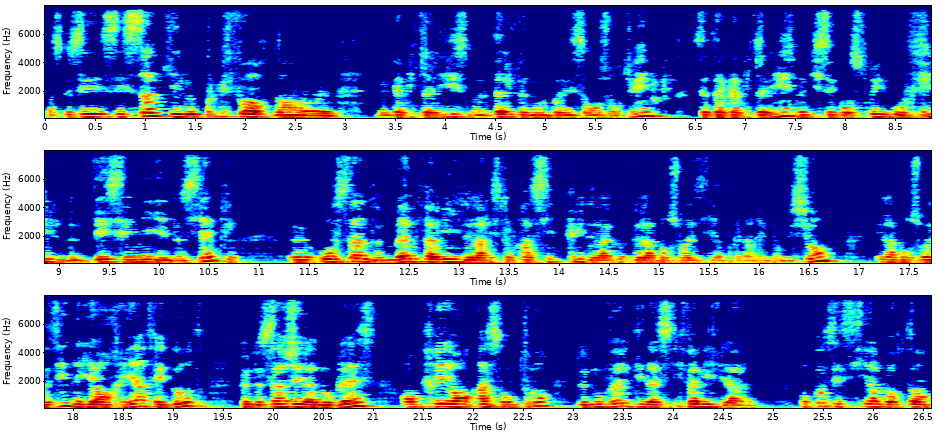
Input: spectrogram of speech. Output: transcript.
Parce que c'est ça qui est le plus fort dans euh, le capitalisme tel que nous le connaissons aujourd'hui. C'est un capitalisme qui s'est construit au fil de décennies et de siècles, euh, au sein de même famille de l'aristocratie puis de la, de la bourgeoisie après la Révolution, et la bourgeoisie n'ayant rien fait d'autre que de singer la noblesse en créant à son tour de nouvelles dynasties familiales. Pourquoi c'est si important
